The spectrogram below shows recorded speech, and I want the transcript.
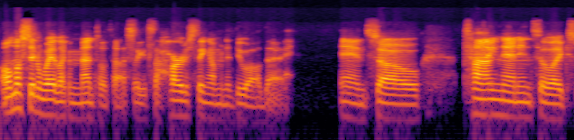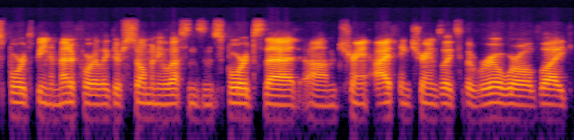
almost in a way like a mental test. Like it's the hardest thing I'm going to do all day, and so tying that into like sports being a metaphor like there's so many lessons in sports that um tra- i think translate to the real world like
